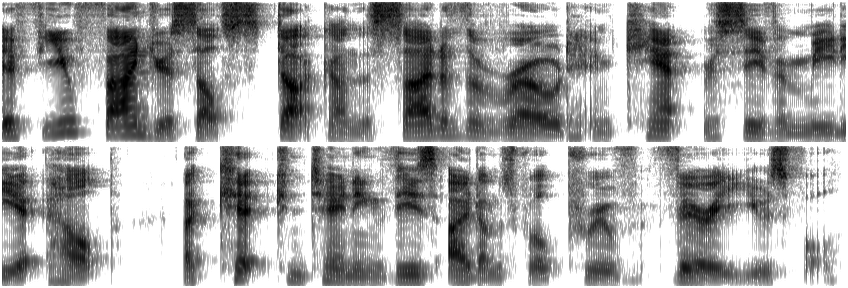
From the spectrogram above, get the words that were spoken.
If you find yourself stuck on the side of the road and can't receive immediate help, a kit containing these items will prove very useful.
